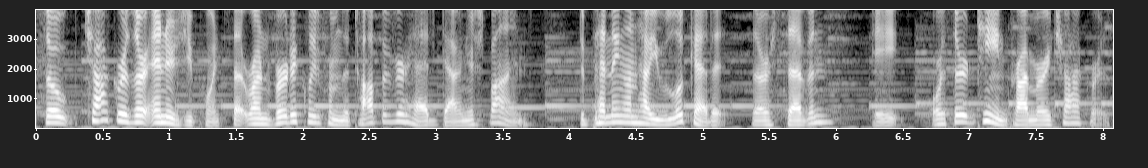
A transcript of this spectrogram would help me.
so chakras are energy points that run vertically from the top of your head down your spine. Depending on how you look at it, there are seven, eight, or 13 primary chakras,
